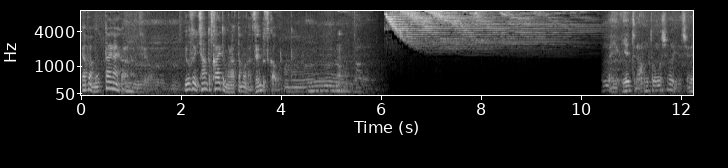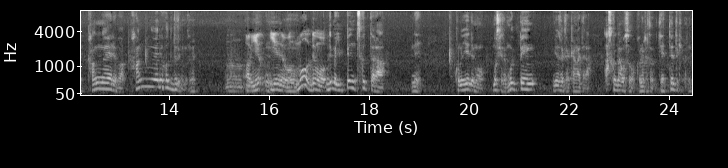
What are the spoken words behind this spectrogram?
やっぱりもったいないからなんですよ、要するにちゃんと書いてもらったものは全部使おう、うんなるほど。家ってのは本当面白いですよね。考えれば考えるほど出てくるんですね。あ家家でも、もうでも。でもいっぺん作ったらねこの家でももしかしたらもういっぺん宮崎さん考えたらあそこ直そう。この方絶対出てくるね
